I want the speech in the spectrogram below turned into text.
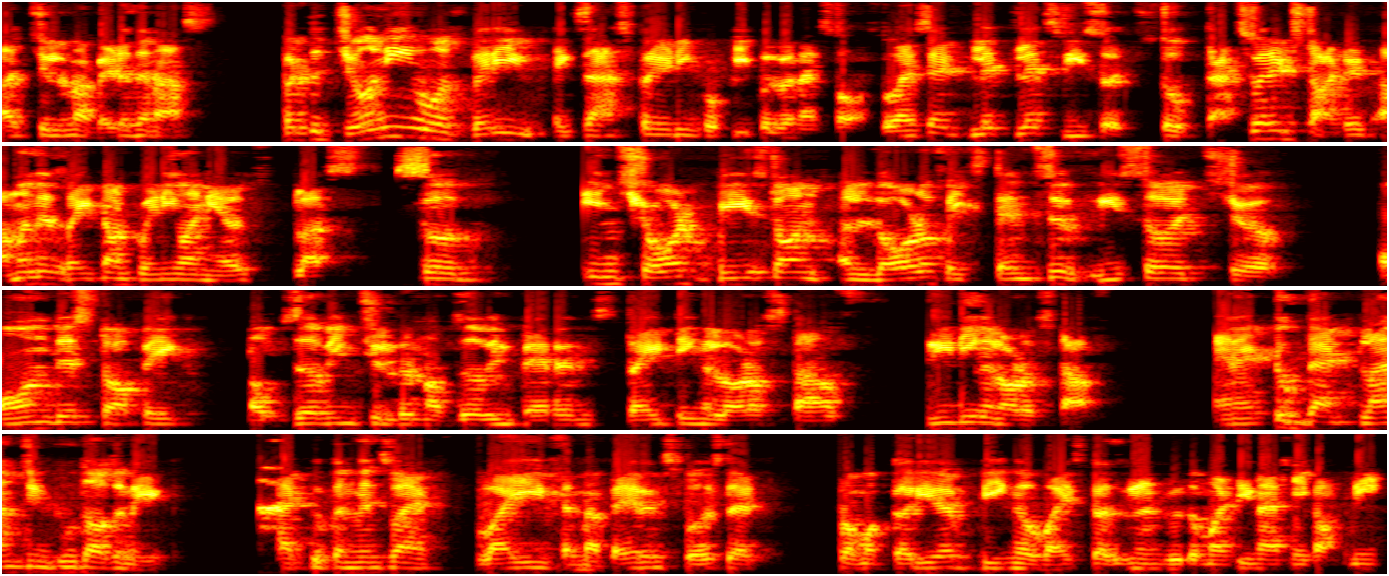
our children are better than us. But the journey was very exasperating for people when I saw. So I said, Let, let's research. So that's where it started. Aman is right now 21 years plus. So in short, based on a lot of extensive research uh, on this topic, observing children, observing parents, writing a lot of stuff, reading a lot of stuff. And I took that plunge in 2008. I had to convince my wife and my parents first that from a career being a vice president with a multinational company,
